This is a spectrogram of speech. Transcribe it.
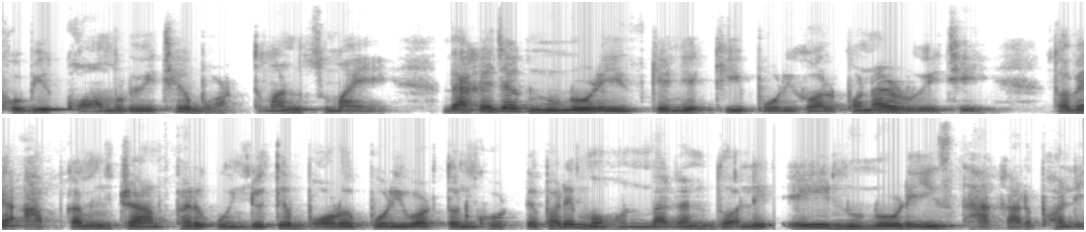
খুবই কম রয়েছে বর্তমান সময়ে। দেখা যাক নুনো রেইজকে নিয়ে কী পরিকল্পনা রয়েছে। তবে আপকামিং ট্রান্সফার উইন্ডোতে বড় পরিবর্তন ঘটতে পারে মোহনবাগান দলে এই নুনো রেইস থাকার ফলে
